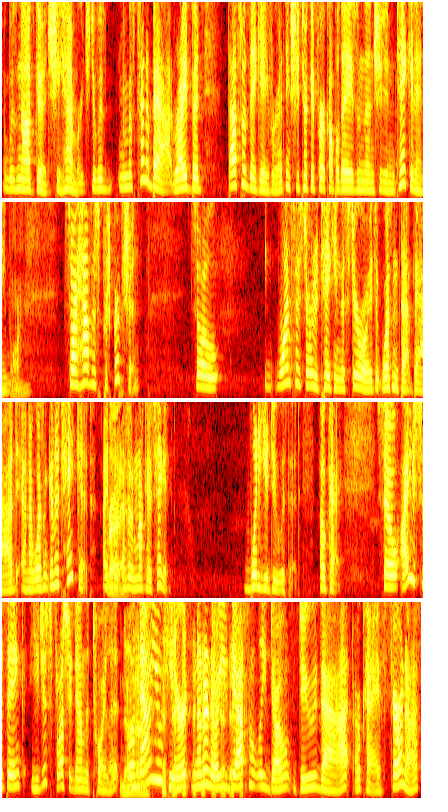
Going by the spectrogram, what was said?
It was not good. She hemorrhaged. It was it was kind of bad, right? But that's what they gave her. I think she took it for a couple days and then she didn't take it anymore. Mm-hmm. So I have this prescription. So once I started taking the steroids, it wasn't that bad, and I wasn't going to take it. I, Right. said I'm not going to take it. What do you do with it? Okay. So I used to think you just flush it down the toilet. well, no. now you hear, no, no, no, you definitely don't do that. Okay, fair enough.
